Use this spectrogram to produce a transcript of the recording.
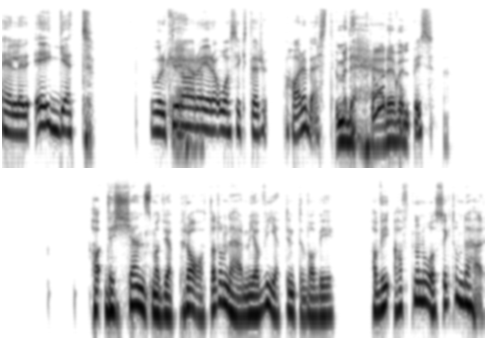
eller ägget? Det vore kul att höra era åsikter. Ha det bäst. Men det här Förlåt, är väl... kompis. Ha, det känns som att vi har pratat om det här, men jag vet inte vad vi... Har vi haft någon åsikt om det här?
